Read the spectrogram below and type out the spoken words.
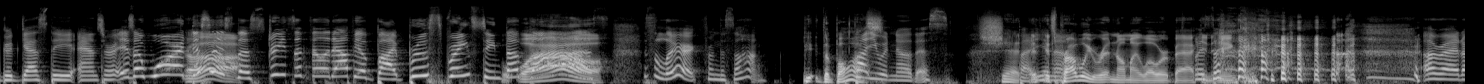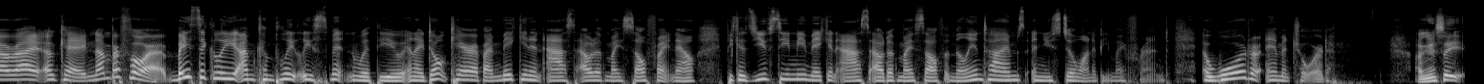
Good guess. The answer is award. This Ah. is the Streets of Philadelphia by Bruce Springsteen, the Wow. boss. This is a lyric from the song. B- The boss. Thought you would know this. Shit, but, it- it's know. probably written on my lower back in ink. All right, all right. Okay, number four. Basically, I'm completely smitten with you, and I don't care if I'm making an ass out of myself right now because you've seen me make an ass out of myself a million times and you still want to be my friend. Award or amateured? I'm gonna say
